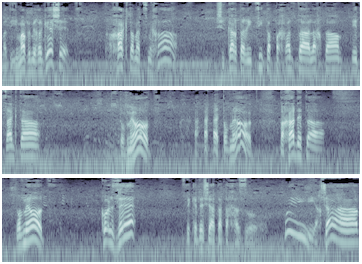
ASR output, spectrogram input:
מדהימה ומרגשת. רחקת מעצמך, שיקרת, ריצית, פחדת, הלכת, הצגת. טוב מאוד, טוב מאוד. פחדת, טוב מאוד. כל זה, זה כדי שאתה תחזור. וואי, עכשיו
